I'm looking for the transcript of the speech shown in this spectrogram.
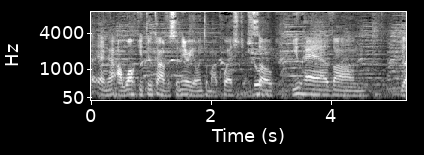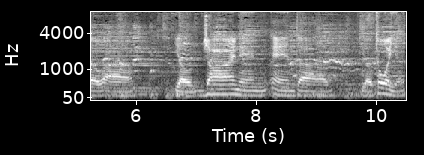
and I'll walk you through kind of a scenario into my question. So you have, um, you know, uh, you know, John and and uh, you know Toya.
